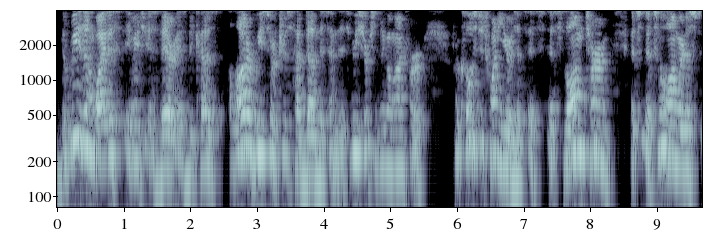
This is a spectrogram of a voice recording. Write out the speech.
the reason why this image is there is because a lot of researchers have done this, and this research has been going on for, for close to 20 years. It's it's it's long term. It's it's no longer just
